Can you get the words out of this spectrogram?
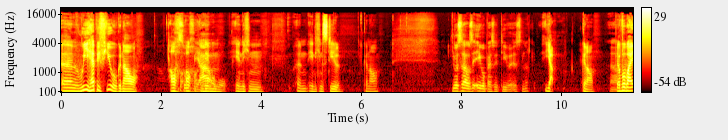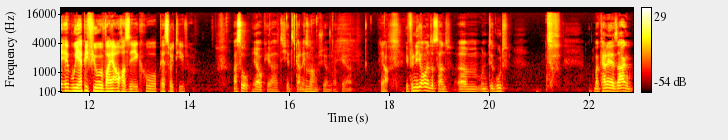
äh, We Happy Few, genau. Auch, so, auch ja, in dem oh. ähnlichen, in ähnlichen Stil. Genau. Nur, dass es aus der Ego-Perspektive ist, ne? Ja, genau. Ja. ja. wobei äh, We Happy Few war ja auch aus der Ego-Perspektive. Ach so, ja, okay, hatte ich jetzt gar nicht genau. so auf dem Schirm. Okay, ja. ja. Die finde ich auch interessant. Ähm, und gut, man kann ja sagen,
